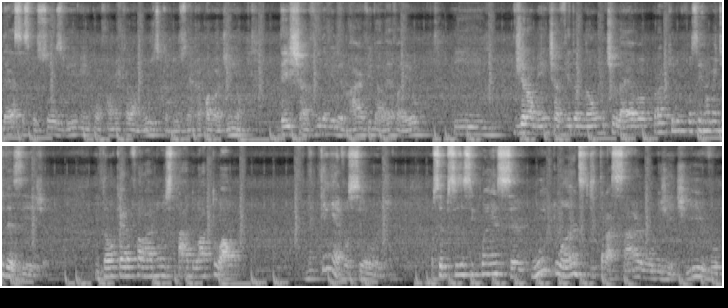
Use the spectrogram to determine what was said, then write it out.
dessas pessoas vivem conforme aquela música do Zeca Pagodinho, deixa a vida me levar, vida leva eu. E geralmente a vida não te leva para aquilo que você realmente deseja. Então eu quero falar no estado atual. Né? Quem é você hoje? Você precisa se conhecer muito antes de traçar um objetivo,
